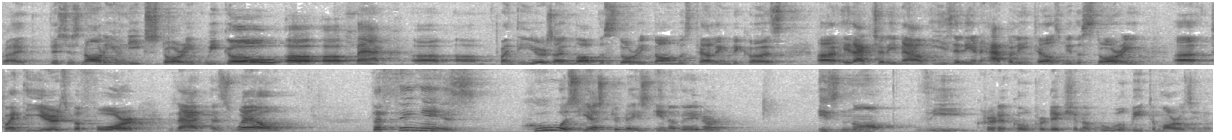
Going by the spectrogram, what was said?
right? This is not a unique story. We go uh, uh, back uh, um, 20 years, I love the story Don was telling because it actually now easily and happily tells me the story 20 years before that as well. The thing is, who was yesterday's innovator is not the critical prediction of who will be tomorrow's innovator.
